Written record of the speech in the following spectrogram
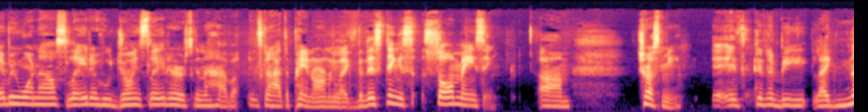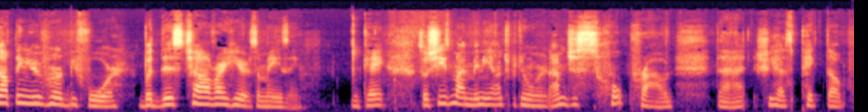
everyone else later who joins later is gonna have a, is gonna have to pay an arm and leg. But this thing is so amazing. Um, trust me, it's gonna be like nothing you've heard before. But this child right here is amazing. Okay, so she's my mini entrepreneur, and I'm just so proud that she has picked up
